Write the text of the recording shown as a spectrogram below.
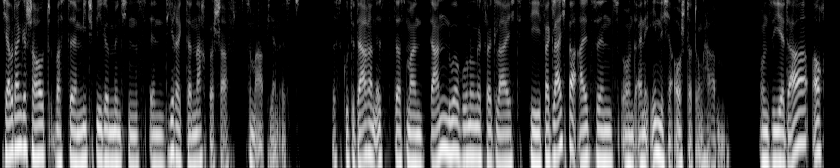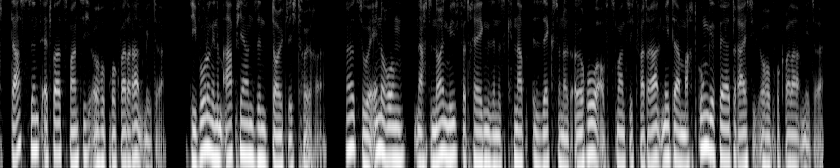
Ich habe dann geschaut, was der Mietspiegel Münchens in direkter Nachbarschaft zum Apian ist. Das Gute daran ist, dass man dann nur Wohnungen vergleicht, die vergleichbar alt sind und eine ähnliche Ausstattung haben. Und siehe da, auch das sind etwa 20 Euro pro Quadratmeter. Die Wohnungen im Apian sind deutlich teurer. Ne, zur Erinnerung, nach den neuen Mietverträgen sind es knapp 600 Euro auf 20 Quadratmeter, macht ungefähr 30 Euro pro Quadratmeter.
